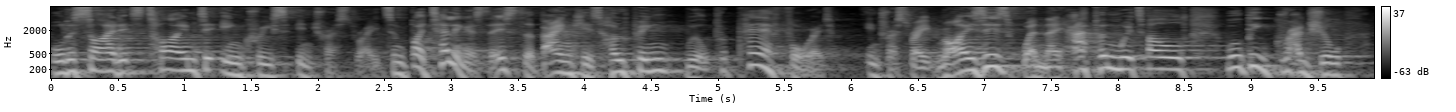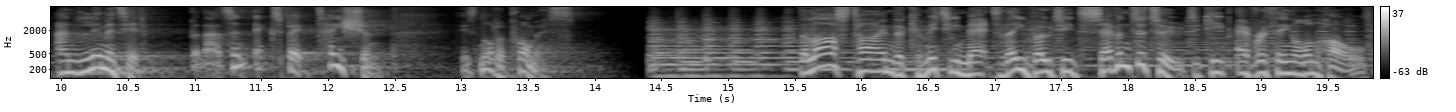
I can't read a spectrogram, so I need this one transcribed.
will decide it's time to increase interest rates. And by telling us this, the bank is hoping we'll prepare for it. Interest rate rises, when they happen, we're told, will be gradual and limited. But that's an expectation. It's not a promise. The last time the committee met, they voted 7 to 2 to keep everything on hold.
